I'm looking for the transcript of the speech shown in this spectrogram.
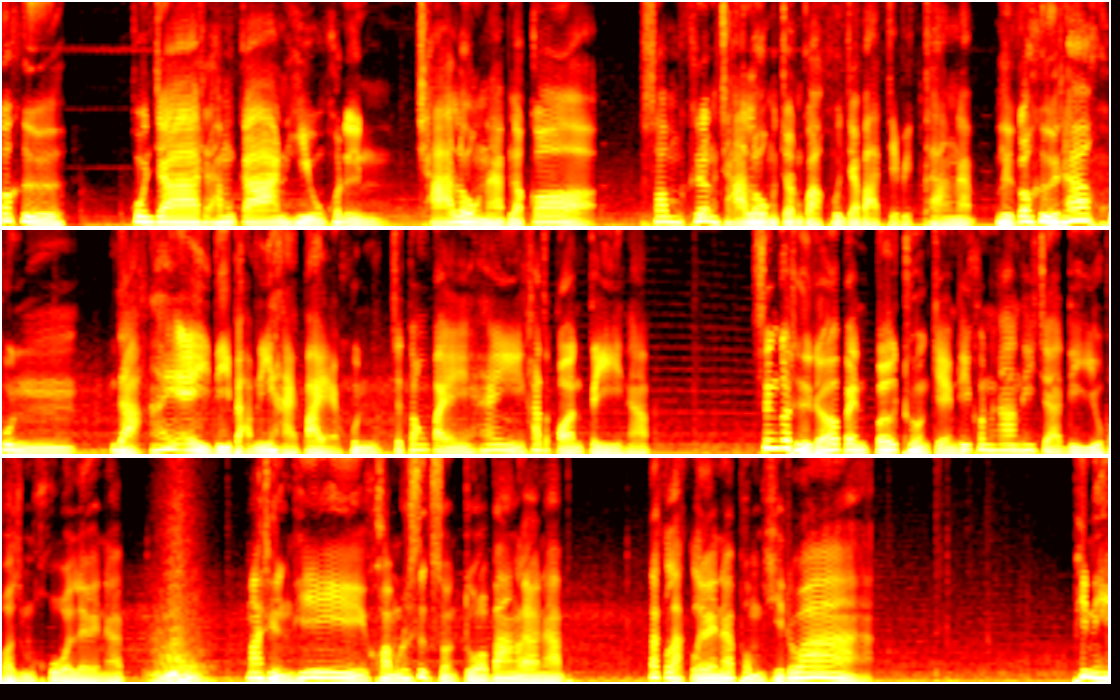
ก็คือ คุณจะทำการฮิลคนอื่น ช้าลงนะครับ แล้วก็ซ่อมเครื่องช้าลงจนกว่าคุณจะบาดเจ็บอีกครั้งนะครับ หรือก็คือถ้าคุณอยากให้ไอดีบัฟนี้หายไปอะคุณจะต้องไปให้ฆาตกรตีนะครับ ซึ่งก็ถือได้ว่าเป็นเปิร์กถ่วงเกมที่ค่อนข้างที่จะดีอยู่พอสมควรเลยนะครับ มาถึงที่ความรู้สึกส่วนตัวบ้างแล้วนะครับ หลักๆเลยนะผมคิดว่าพินเฮ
